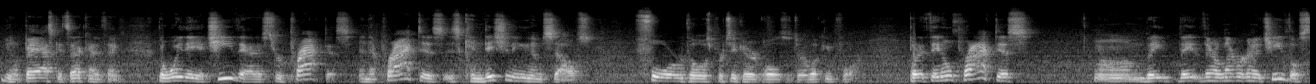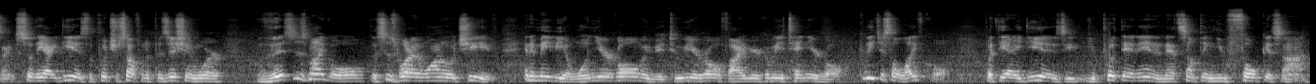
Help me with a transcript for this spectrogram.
you know, baskets, that kind of thing. The way they achieve that is through practice, and the practice is conditioning themselves for those particular goals that they're looking for. But if they don't practice, um, they, they, they're never going to achieve those things. So the idea is to put yourself in a position where this is my goal, this is what I want to achieve. And it may be a one year goal, maybe a two year goal, five year, it could be a 10 year goal, it could be just a life goal. But the idea is you, you put that in and that's something you focus on.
